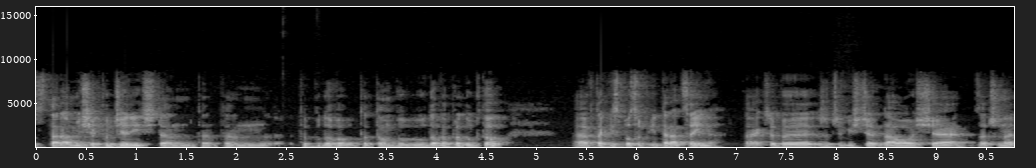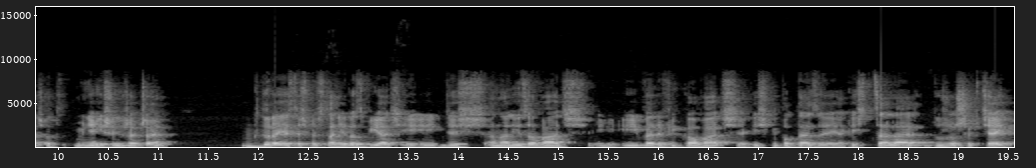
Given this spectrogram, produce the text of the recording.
staramy się podzielić ten, ten, ten, tę, budowę, tę budowę produktu e, w taki sposób iteracyjny, tak, żeby rzeczywiście dało się zaczynać od mniejszych rzeczy, mhm. które jesteśmy w stanie rozwijać i gdzieś analizować i, i weryfikować jakieś hipotezy, jakieś cele dużo szybciej,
